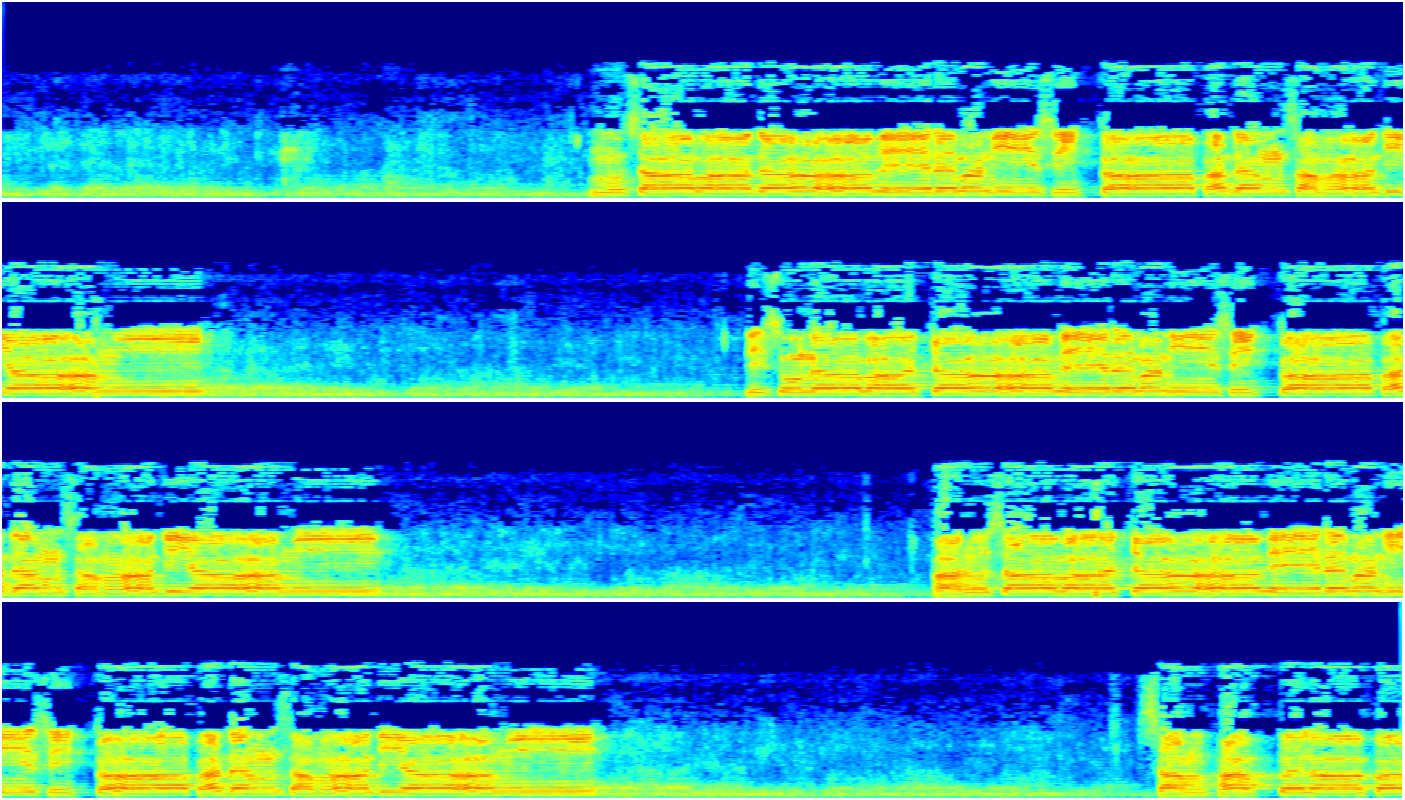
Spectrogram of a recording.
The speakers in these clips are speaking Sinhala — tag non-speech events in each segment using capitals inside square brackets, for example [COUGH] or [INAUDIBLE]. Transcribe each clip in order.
මුසාවාදා වේරමණී සික්ඛාපදං සමාදියාමි. පිසුනා වාචා වේරමණී සික්ඛාපදං සමාදියාමි. පරුසා වාචා වේරමණී සික්ඛාපදං සමාදියාමි. සම්පප්පලාපා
